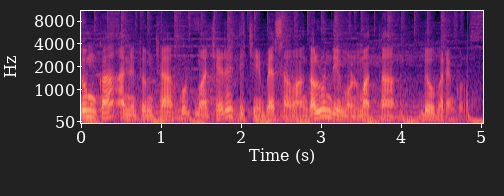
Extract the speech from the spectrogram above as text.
तुमकां आनी तुमच्या कुटुंबाचेरय तिची बेसांवां घालून दी म्हूण मागतां देव बरें करूं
